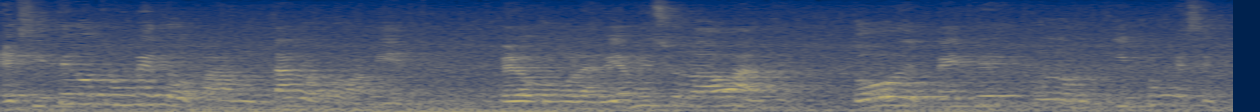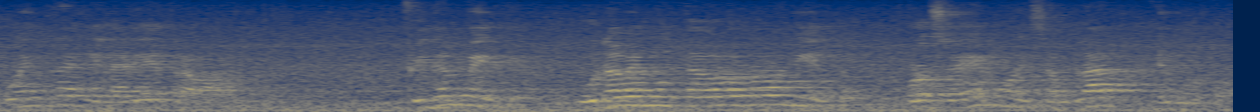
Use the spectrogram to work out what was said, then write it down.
Existen otros los rodamientos, pero como les había mencionado antes, todo depende de los equipos que se encuentran en el área de trabajo. Finalmente, una vez montados los rodamientos, procedemos a ensamblar el motor.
